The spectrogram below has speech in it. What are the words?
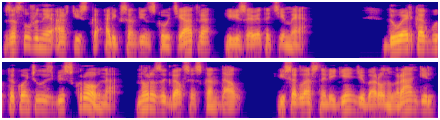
заслуженная артистка Александринского театра Елизавета Тиме. Дуэль как будто кончилась бескровно, но разыгрался скандал, и, согласно легенде, барон Врангель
